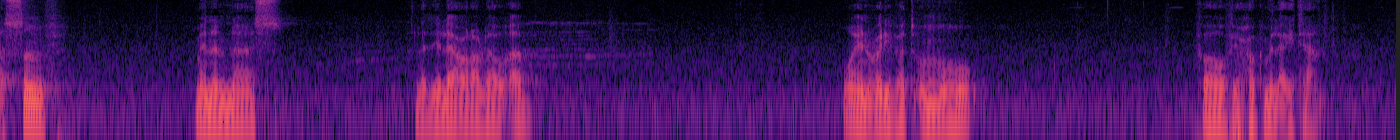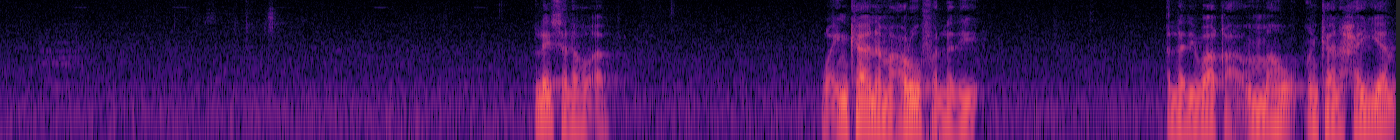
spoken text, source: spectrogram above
الصنف من الناس الذي لا يعرف له أب وإن عرفت أمه فهو في حكم الأيتام. ليس له أب. وإن كان معروف الذي الذي واقع أمه وإن كان حيا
